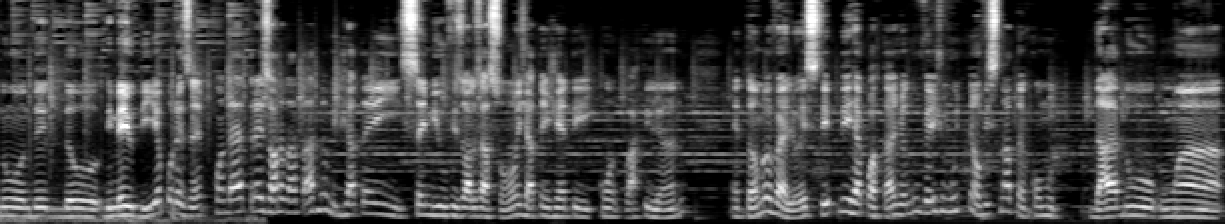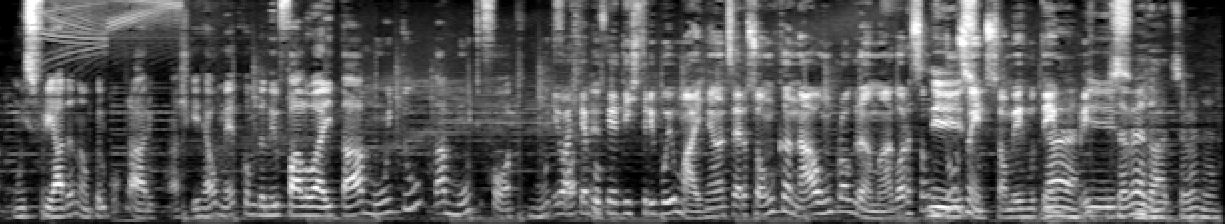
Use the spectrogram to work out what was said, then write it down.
no, de, do- de meio-dia, por exemplo, quando é 3 horas da tarde, meu amigo, já tem 100 mil visualizações, já tem gente compartilhando. Então, meu velho, esse tipo de reportagem eu não vejo muito não, Vice Natan, como dado uma, uma esfriada não, pelo contrário. Acho que realmente, como o Danilo falou aí, tá muito, tá muito forte. Muito Eu acho forte que é mesmo. porque distribuiu mais, né? Antes era só um canal, um programa. Agora são Isso. 200 ao mesmo tempo. É, Pri- Isso é verdade, isso é verdade.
